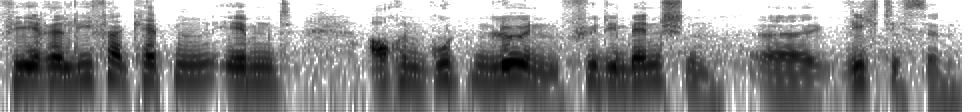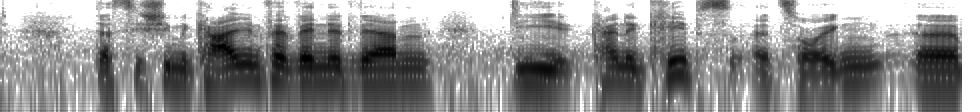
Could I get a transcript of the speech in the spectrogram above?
faire Lieferketten eben auch in guten Löhnen für die Menschen äh, wichtig sind. Dass die Chemikalien verwendet werden, die keine Krebs erzeugen, äh,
